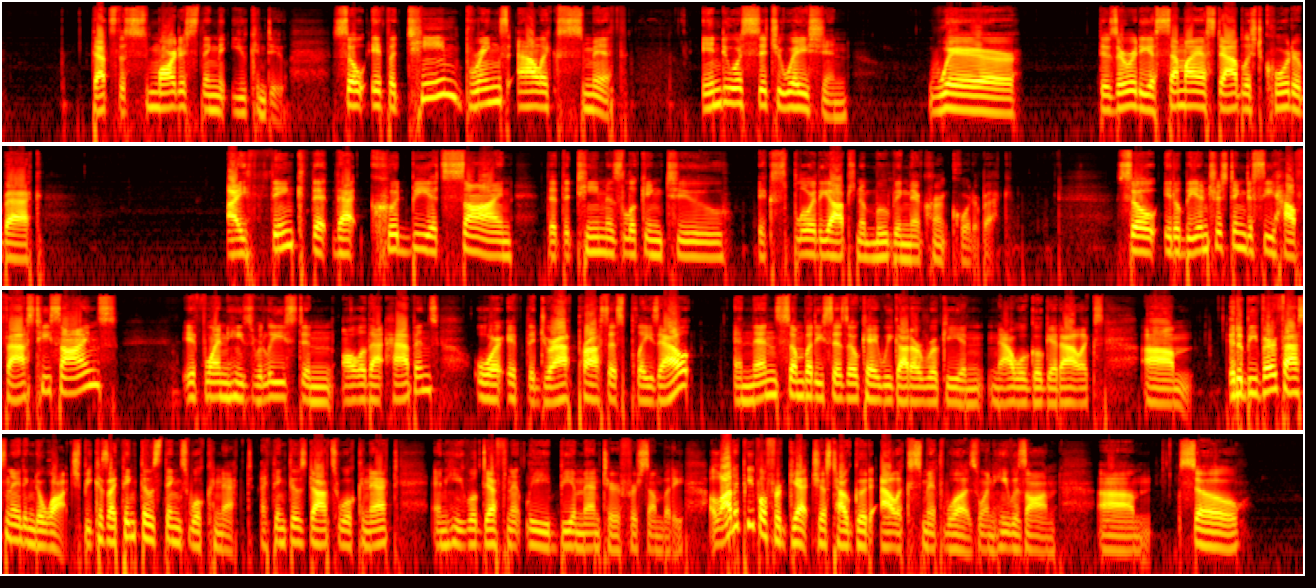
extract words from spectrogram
That's the smartest thing that you can do. So if a team brings Alex Smith into a situation where there's already a semi established quarterback, I think that that could be a sign that the team is looking to explore the option of moving their current quarterback. So it'll be interesting to see how fast he signs, if when he's released and all of that happens, or if the draft process plays out and then somebody says, okay, we got our rookie and now we'll go get Alex. Um, it'll be very fascinating to watch because I think those things will connect. I think those dots will connect, and he will definitely be a mentor for somebody. A lot of people forget just how good Alex Smith was when he was on. Um, so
